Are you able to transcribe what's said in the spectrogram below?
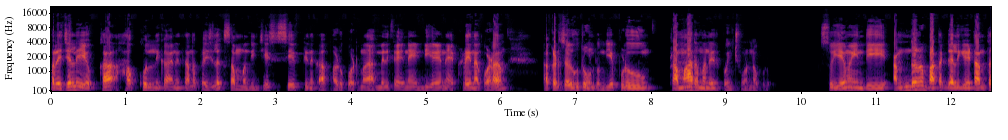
ప్రజల యొక్క హక్కుల్ని కానీ తన ప్రజలకు సంబంధించేసి సేఫ్టీని కాపాడుకోవటం అమెరికా అయినా ఇండియా అయినా ఎక్కడైనా కూడా అక్కడ జరుగుతూ ఉంటుంది. ఎప్పుడు ప్రమాదం అనేది పొంచి ఉన్నప్పుడు సో ఏమైంది? అందరూ బతకగలిగేటంత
